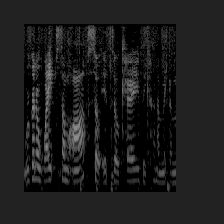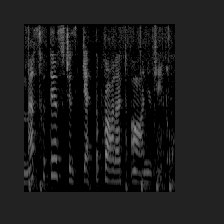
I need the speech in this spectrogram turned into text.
we're gonna wipe some off, so it's okay if we kind of make a mess with this. Just get the product on your candle.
